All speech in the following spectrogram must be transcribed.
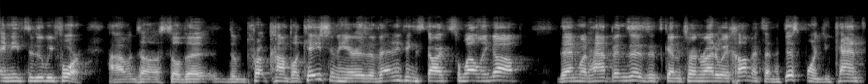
he needs to do before. Uh, so the, the complication here is if anything starts swelling up, then what happens is it's going to turn right away chametz, and at this point you can't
